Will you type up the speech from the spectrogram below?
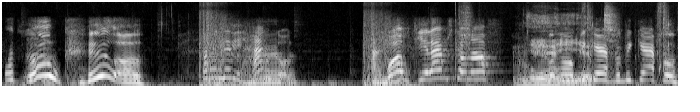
What? Oh, cool. Got a little handgun. Whoa, the alarm's gone off. Yeah, Oh, be careful, be careful.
